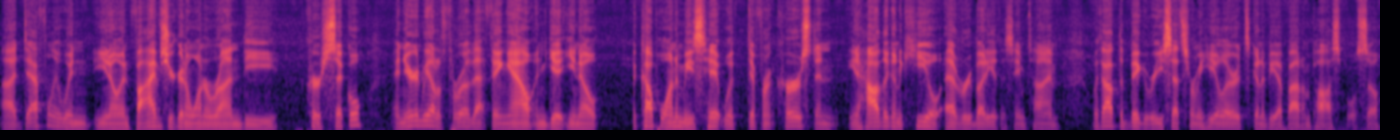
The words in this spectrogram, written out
Uh, definitely when, you know, in fives you're going to want to run the curse sickle and you're going to be able to throw that thing out and get, you know, a couple enemies hit with different cursed and, you know, how they're going to heal everybody at the same time. Without the big resets from a healer, it's going to be about impossible. So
